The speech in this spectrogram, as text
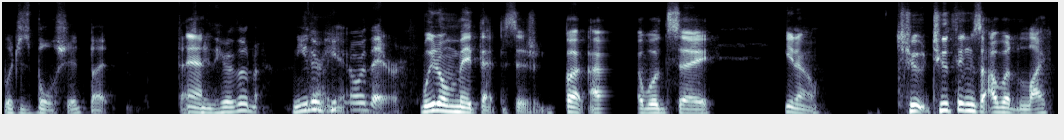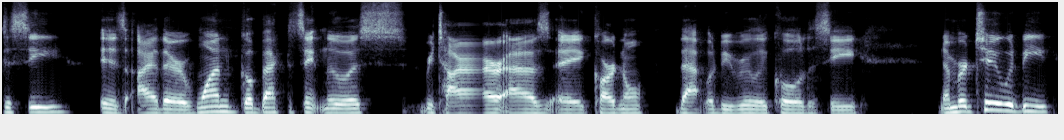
which is bullshit, but that's Eh. neither here nor neither Yeah, here nor there. we don't make that decision. But I, I would say, you know, two two things I would like to see is either one, go back to St. Louis, retire as a Cardinal. That would be really cool to see. Number two would be,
